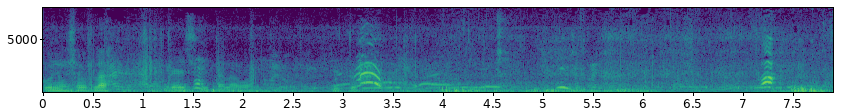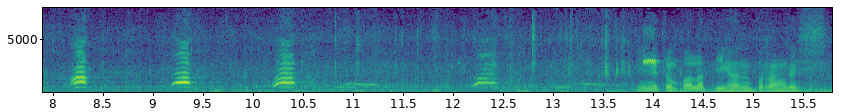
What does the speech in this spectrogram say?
Gunung sebelah guys kita lawan. Itu. Ini tempat latihan perang guys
